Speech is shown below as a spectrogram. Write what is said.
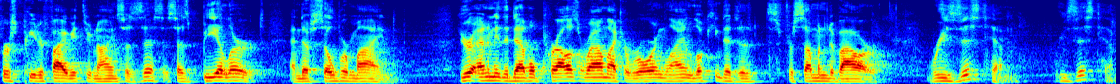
1 Peter 5 8 through 9 says this it says, Be alert and of sober mind. Your enemy, the devil, prowls around like a roaring lion looking to, for someone to devour. Resist him. Resist him.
